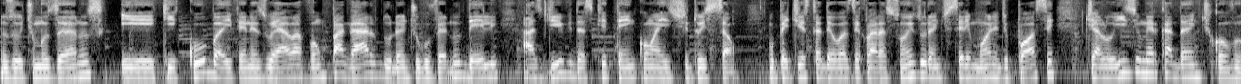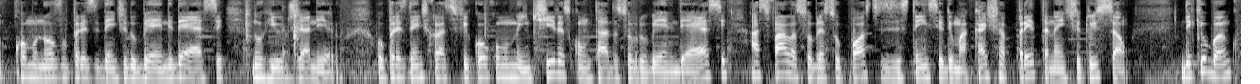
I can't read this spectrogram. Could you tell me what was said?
nos últimos anos e que Cuba e Venezuela vão pagar durante o governo dele as dívidas que têm com a instituição. O petista deu as declarações durante cerimônia de posse de Aloísio Mercadante como, como novo presidente do BNDES no Rio de Janeiro. O presidente classificou como mentiras contadas sobre o BNDES as falas sobre a suposta existência de uma caixa preta na instituição, de que o banco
